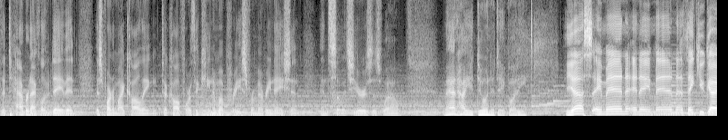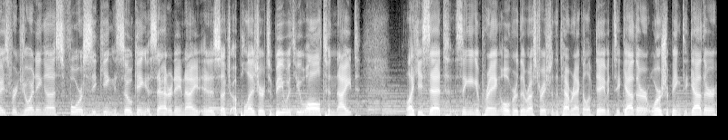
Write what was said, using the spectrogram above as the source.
the tabernacle of David is part of my calling to call forth a kingdom of priests from every nation, and so it's yours as well. Matt, how you doing today, buddy? Yes, amen and amen. Thank you guys for joining us for Seeking Soaking Saturday night. It is such a pleasure to be with you all tonight. Like he said, singing and praying over the restoration of the tabernacle of David together, worshiping together.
